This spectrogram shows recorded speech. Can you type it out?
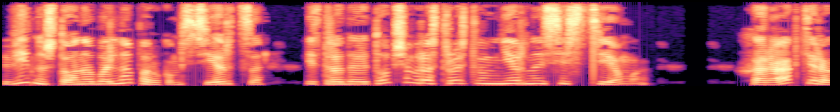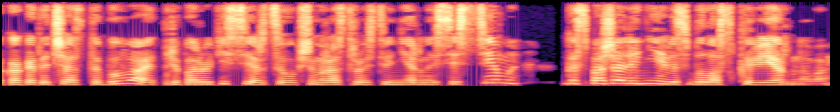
видно, что она больна пороком сердца и страдает общим расстройством нервной системы. Характера, как это часто бывает при пороке сердца и общем расстройстве нервной системы, госпожа Леневец была скверного.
